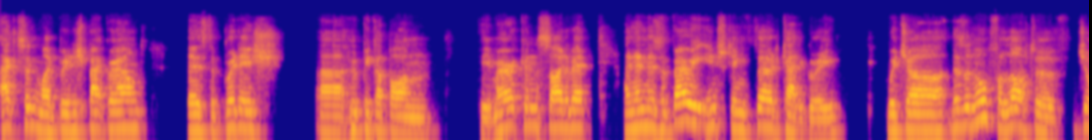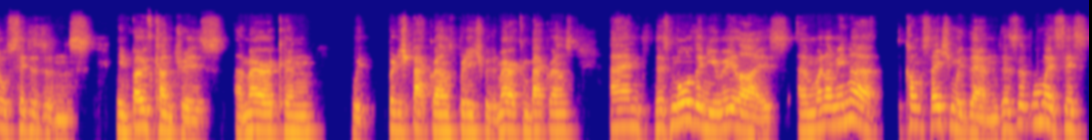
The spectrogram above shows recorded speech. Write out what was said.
accent, my British background. There's the British uh, who pick up on the American side of it. And then there's a very interesting third category, which are there's an awful lot of dual citizens in both countries, American with British backgrounds, British with American backgrounds. And there's more than you realize. And when I'm in a conversation with them, there's almost this,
